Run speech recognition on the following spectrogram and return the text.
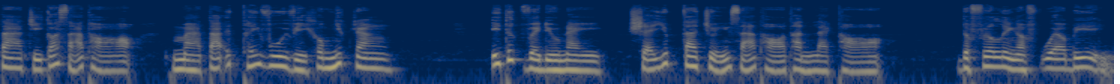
ta chỉ có xả thọ, mà ta ít thấy vui vì không nhức răng. Ý thức về điều này sẽ giúp ta chuyển xả thọ thành lạc thọ. The feeling of well-being.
